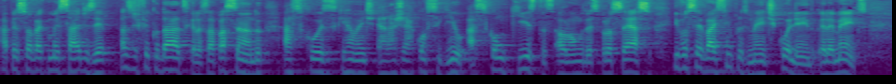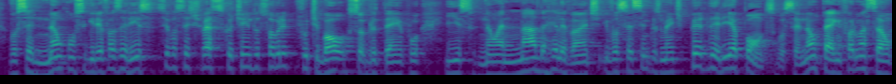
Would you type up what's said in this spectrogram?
A pessoa vai começar a dizer as dificuldades que ela está passando, as coisas que realmente ela já conseguiu, as conquistas ao longo desse processo. E você vai simplesmente colhendo elementos. Você não conseguiria fazer isso se você estivesse discutindo sobre futebol, sobre o tempo, e isso não é nada relevante e você simplesmente perderia pontos. Você não pega informação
